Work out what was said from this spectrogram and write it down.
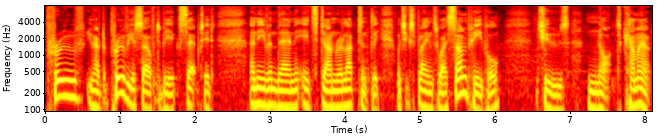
prove, you have to prove yourself to be accepted, and even then it's done reluctantly, which explains why some people choose not to come out.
